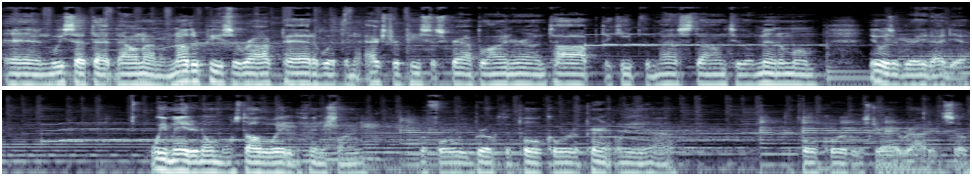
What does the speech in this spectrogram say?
and we set that down on another piece of rock pad with an extra piece of scrap liner on top to keep the mess down to a minimum. It was a great idea. We made it almost all the way to the finish line before we broke the pull cord. Apparently, uh, the pull cord was dry rotted, so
